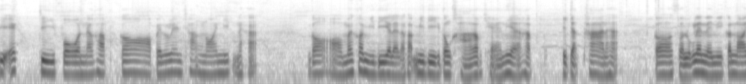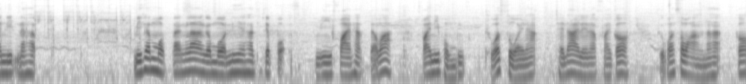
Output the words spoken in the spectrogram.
DX G Phone นะครับ ก็เป็นลูกเล่นช่างน้อยนิดนะฮะก็ไม่ค่อยมีดีอะไรหรอกครับ มีดีตรงขากับแขนเนี่ยครับที่จัดท่านะฮะก็ส่วนลูกเล่นในนี้ก็น้อยนิดนะครับ มีแค่หมดแปลงร่างกับหมดนี้นะครับที่จะปะมีไฟนะครับแต่ว่าไฟนี้ผมถือว่าสวยนะฮะใช้ได้เลยนะครับไฟก็ถือว่าสว่างนะฮะก็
